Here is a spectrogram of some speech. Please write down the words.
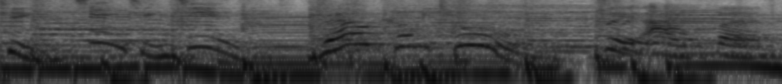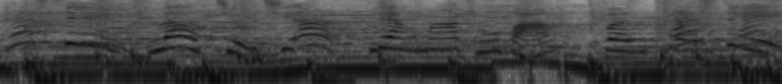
请进，请进，Welcome to 最爱 Fantastic Love 九七二亮妈厨房 Fantastic。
